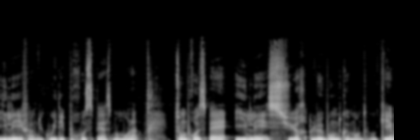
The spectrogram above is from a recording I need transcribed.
il est, enfin du coup, il est prospect à ce moment-là. Ton prospect, il est sur le bon de commande, ok?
